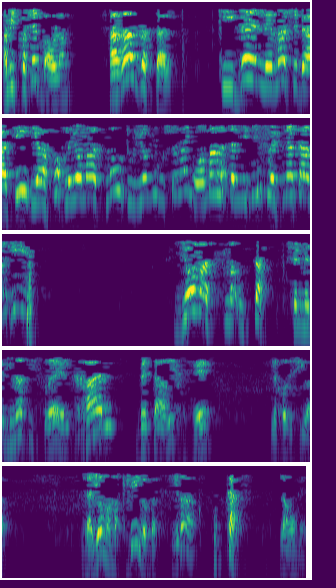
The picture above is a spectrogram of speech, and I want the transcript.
המתפשט בעולם. הרב זצ"ל כיוון למה שבעתיד יהפוך ליום העצמאות וליום ירושלים. הוא אמר לתלמידים שלו את שני התאריכים. יום עצמאותה של מדינת ישראל חל בתאריך ה' לחודש אייר. והיום המקביל לו בספירה הוא כ' לעומר.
